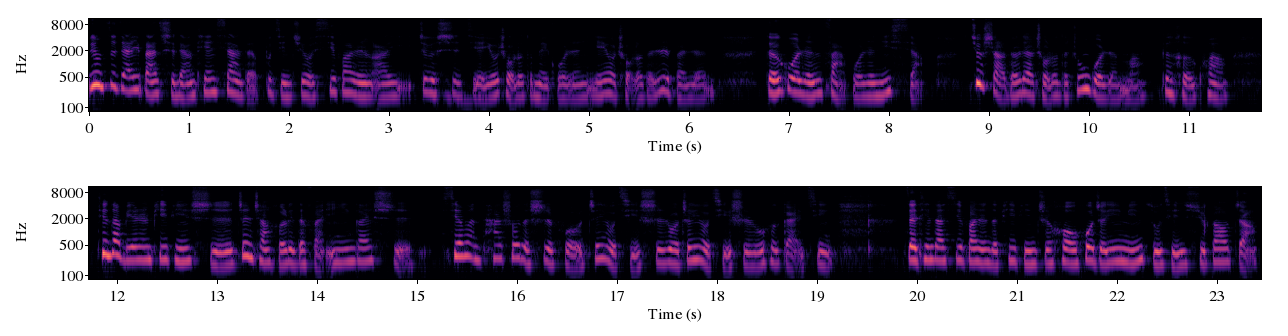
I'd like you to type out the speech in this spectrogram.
用自家一把尺量天下的，不仅只有西方人而已。这个世界有丑陋的美国人，也有丑陋的日本人、德国人、法国人。你想，就少得了丑陋的中国人吗？更何况，听到别人批评时，正常合理的反应应该是先问他说的是否真有其事。若真有其事，如何改进？在听到西方人的批评之后，或者因民族情绪高涨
